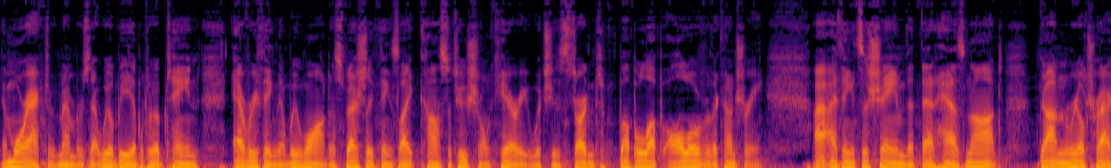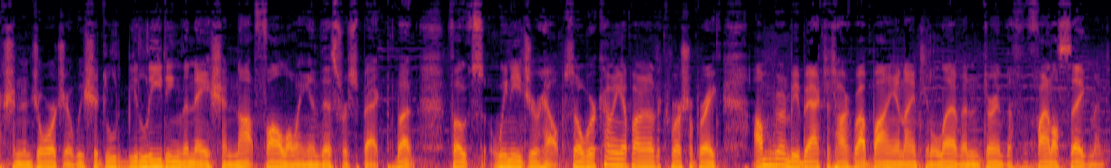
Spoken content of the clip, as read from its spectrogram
and more active members, that we'll be able to obtain everything that we want, especially things like constitutional carry, which is starting to bubble up all over the country. I, I think it's a shame that that has not gotten real traction in Georgia. We should be leading the nation, not following in this respect. But folks, we need your help. So we're coming up on another commercial break. I'm going to be back to talk about buying a 1911 during the final segment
